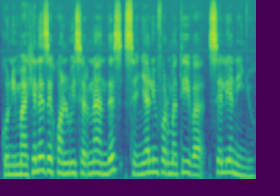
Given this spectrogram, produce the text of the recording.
Con imágenes de Juan Luis Hernández, señal informativa, Celia Niño.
